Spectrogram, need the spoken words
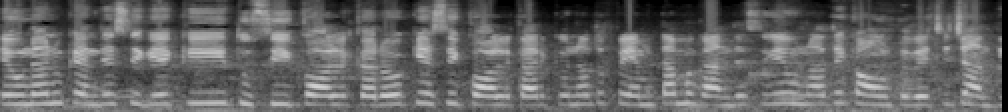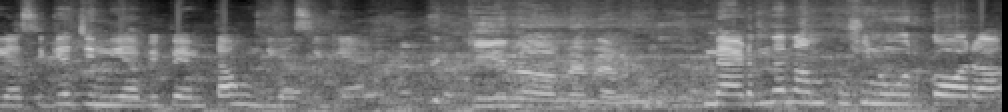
ਤੇ ਉਹਨਾਂ ਨੂੰ ਕਹਿੰਦੇ ਸੀਗੇ ਕਿ ਤੁਸੀਂ ਕਾਲ ਕਰੋ ਕਿ ਅਸੀਂ ਕਾਲ ਕਰਕੇ ਉਹਨਾਂ ਤੋਂ ਪੇਮੈਂਟਾਂ ਮੰਗਾਉਂਦੇ ਸੀਗੇ ਉਹਨਾਂ ਦੇ ਅਕਾਊਂਟ ਵਿੱਚ ਜਾਂਦੀਆਂ ਸੀਗੀਆਂ ਜਿੰਨੀਆਂ ਵੀ ਪੇਮੈਂਟਾਂ ਹੁੰਦੀਆਂ ਸੀਗੀਆਂ। ਤੇ ਕੀ ਨਾਮ ਹੈ ਮੈਡਮ? ਮੈਡਮ ਦਾ ਨਾਮ ਖੁਸ਼ਨੂਰ ਕੌਰ ਆ।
